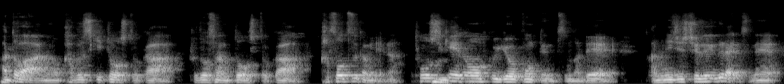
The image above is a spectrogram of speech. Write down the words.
あとは、あの、株式投資とか、不動産投資とか、仮想通貨みたいな、投資系の副業コンテンツまで、あの、20種類ぐらいですね、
